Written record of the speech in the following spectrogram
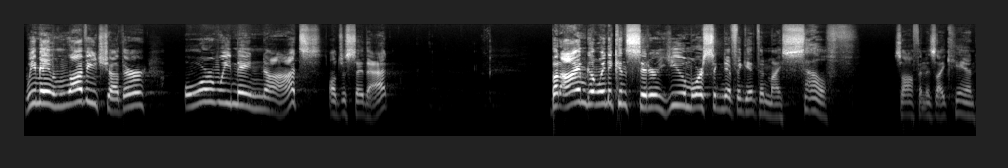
We may love each other or we may not. I'll just say that. But I'm going to consider you more significant than myself as often as I can.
